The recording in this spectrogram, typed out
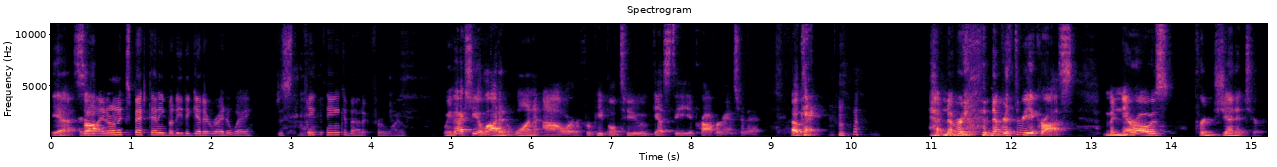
Yeah, I don't, I don't expect anybody to get it right away. Just think, think about it for a while. We've actually allotted one hour for people to guess the proper answer there. Okay. number number three across. Monero's progenitor.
